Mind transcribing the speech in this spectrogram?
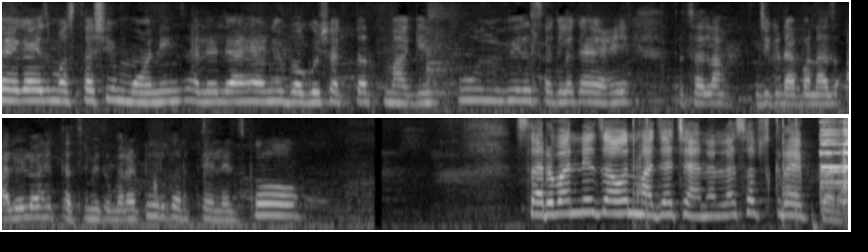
हे गाईज मस्त अशी मॉर्निंग झालेली आहे आणि बघू शकतात मागे फुल व्हील सगळं काय आहे. तर चला जिकडे आपण आज आलेलो आहे त्याचं मी तुम्हाला टूर करते. लेट्स गो सर्वांनी जाऊन माझ्या चॅनलला सबस्क्राईब करा.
